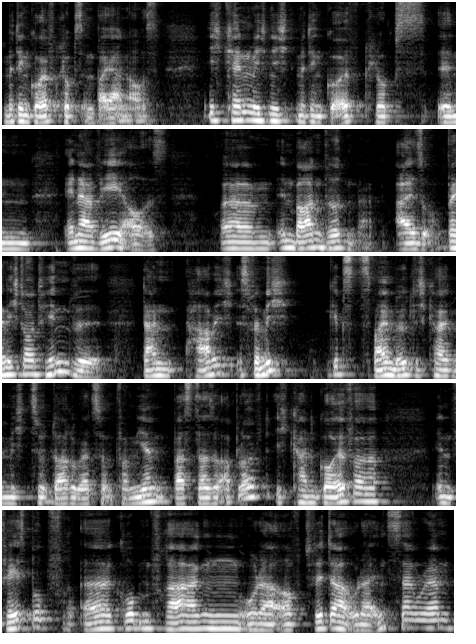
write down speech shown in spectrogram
mit den Golfclubs in Bayern aus. Ich kenne mich nicht mit den Golfclubs in NRW aus ähm, in Baden-Württemberg. Also, wenn ich dorthin will, dann habe ich, ist für mich, gibt es zwei Möglichkeiten, mich zu, darüber zu informieren, was da so abläuft. Ich kann Golfer in Facebook-Gruppen fragen oder auf Twitter oder Instagram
